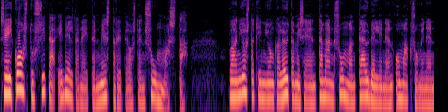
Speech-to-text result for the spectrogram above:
Se ei koostu sitä edeltäneiden mestariteosten summasta, vaan jostakin, jonka löytämiseen tämän summan täydellinen omaksuminen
